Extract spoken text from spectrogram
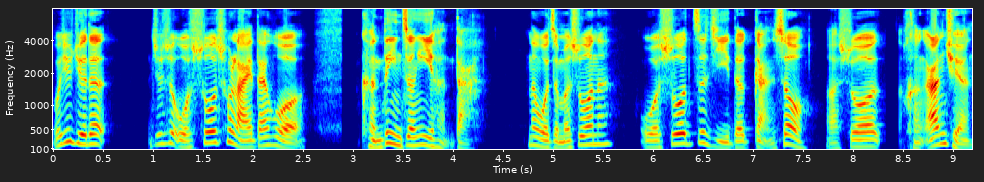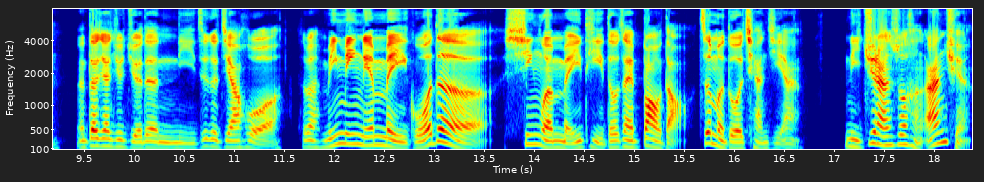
我就觉得，就是我说出来，待会肯定争议很大。那我怎么说呢？我说自己的感受啊，说很安全，那大家就觉得你这个家伙是吧？明明连美国的新闻媒体都在报道这么多枪击案，你居然说很安全，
